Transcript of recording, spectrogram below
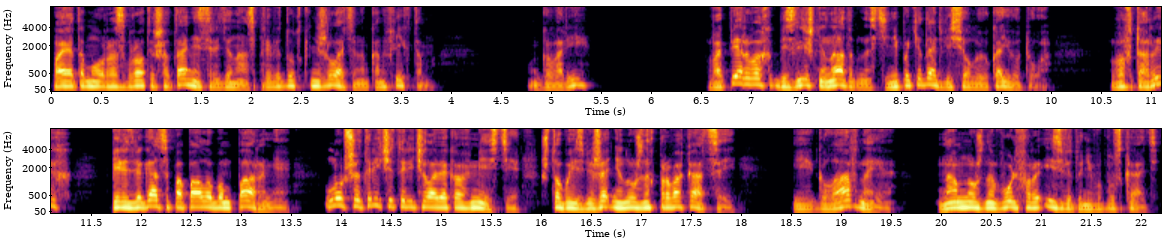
поэтому разброд и шатание среди нас приведут к нежелательным конфликтам». «Говори», во-первых, без лишней надобности не покидать веселую каюту. Во-вторых, передвигаться по палубам парами, лучше три-четыре человека вместе, чтобы избежать ненужных провокаций. И главное, нам нужно Вульфора из виду не выпускать.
